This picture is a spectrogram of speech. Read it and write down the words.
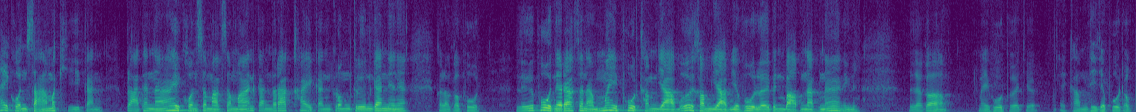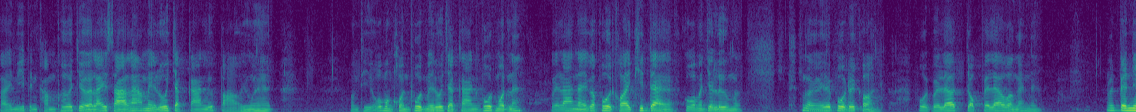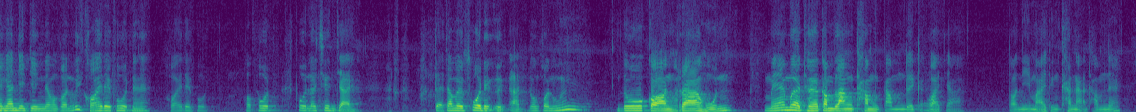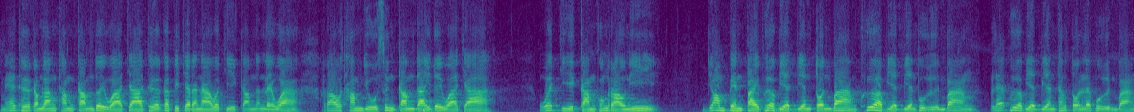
ให้คนสามัคคีกัน ปรารถนาให้คนสมัครสมานกันรักใคร่กันกลมกลืนกันเนี่ยนะก็เราก็พูด หรือพูดในลักษณะไม่พูดคำหยาบเอ้ยคำหยาบอย่าพูดเลยเป็นบาปหนักนะนี่นะแล้วก็ไม่พูดเพ้อเจ้อ ไอ้คำที่จะพูดออกไปนี้เป็นคำเพ้อเจ้อไร้สาระไม่รู้จักการหรือเปล่าใช่ไหมบางทีโอ้บางคนพูดไม่รู้จักการพูดหมดนะเวลาไหนก็พูดคอยคิดได้ กลัวมันจะลืมก็เลยได้พูดด้วยก่อน พูดไปแล้วจบไปแล้วว่างั้นนะมันเป็นอย่างนั้นจริงๆนะบางคนวิขอให้ได้พูดนะนะขอให้ได้พูด พอพูดพูดแล้วชื่นใจ แต่ถ้าไม่พูดอึดอัดบางคนดูก่อนราหุน แม้เมื่อเธอกำลังทำกรรมด้วยวาจา ตอนนี้หมายถึงขณะทำนะ แม้เธอกำลังทำกรรมด้วยวาจา เธอก็พิจารณาวจีกรรมนั่นแหละว่า เราทำอยู่ซึ่งกรรมใดด้วยวาจาวจีกรรมของเรานี้ ย่อมเป็นไปเพื่อเบียดเบียนตนบ้าง เพื่อเบียดเบียนผู้อื่นบ้าง และเพื่อเบียดเบียนทั้งตนและผู้อื่นบ้าง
